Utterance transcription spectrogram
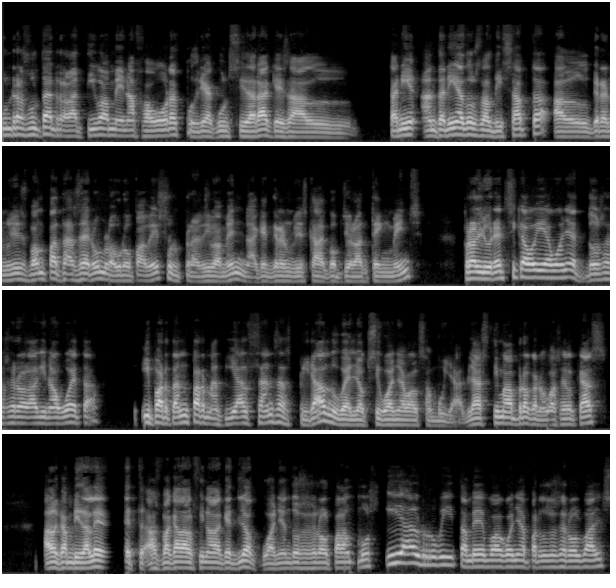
un resultat relativament a favor, es podria considerar que és el... Tenia, en tenia dos del dissabte, el Granollers va empatar a 0 amb l'Europa B, sorpresivament, aquest Granollers cada cop jo l'entenc menys, però el Lloret sí que havia guanyat 2 a 0 a la Guinaueta i, per tant, permetia als Sants aspirar al novè lloc si guanyava el Sant Boià. Llàstima, però, que no va ser el cas. El Canvi de Let es va quedar al final d'aquest lloc guanyant 2 a 0 al Palamós i el Rubí també va guanyar per 2 a 0 al Valls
